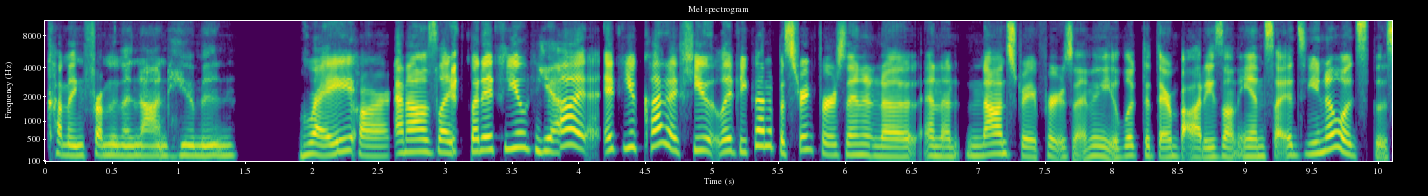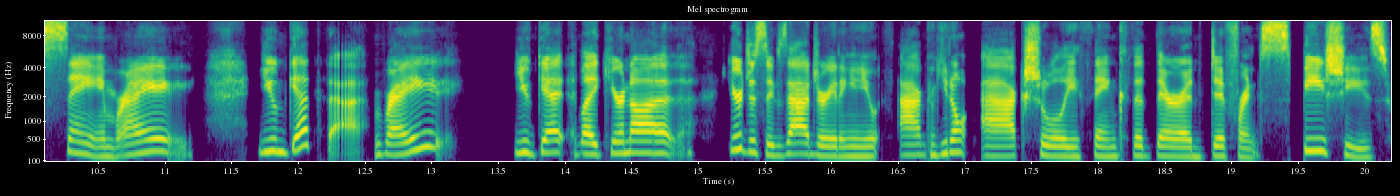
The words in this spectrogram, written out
Coming from the non human. Right. Car. And I was like, but if you Yeah. cut, if you cut a huge, if you cut up a straight person and a and a non-straight person, and you looked at their bodies on the insides, you know it's the same, right? You get that, right? You get like you're not, you're just exaggerating, and you act, you don't actually think that they're a different species,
